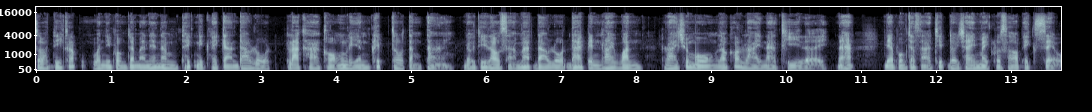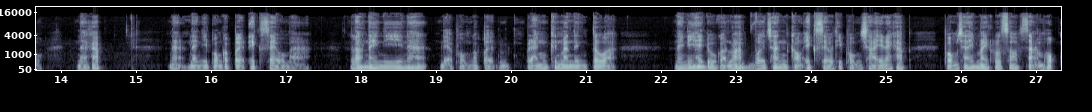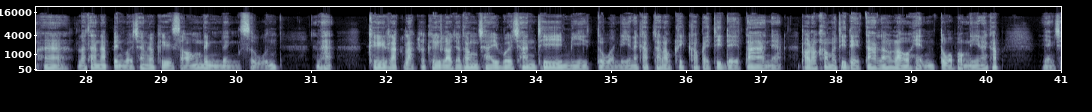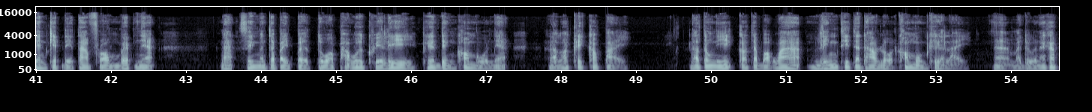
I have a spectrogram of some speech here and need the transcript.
สวัสดีครับ วันนี้ผมจะมาแนะนำเทคนิคในการดาวน์โหลด ราคาของเหรียญคริปโตต่างๆ โดยที่เราสามารถดาวน์โหลดได้เป็นรายวัน รายชั่วโมง แล้วก็รายนาทีเลยนะฮะ เดี๋ยวผมจะสาธิตโดยใช้ Microsoft Excel นะครับนะในนี้ผมก็เปิด Excel มา แล้วในนี้นะฮะ เดี๋ยวผมก็เปิด blank ขึ้นมา 1 ตัว ในนี้ให้ดูก่อนว่าเวอร์ชันของ Excel ที่ผมใช้นะครับ ผมใช้ Microsoft 365 แล้วถ้านับเป็นเวอร์ชันก็คือ 2110 นะฮะ คือหลักๆก็คือเราจะต้องใช้เวอร์ชันที่มีตัวนี้นะครับ ถ้าเราคลิกเข้าไปที่ Data เนี่ย พอเราเข้ามาที่ Data แล้วเราเห็นตัวพวกนี้นะครับ อย่างเช่น get data from web เนี่ยนะซึ่งมันจะไปเปิดตัว Power Query เพื่อดึงข้อมูลเนี่ยเราก็คลิกเข้าไป แล้วตรงนี้ก็จะบอกว่าลิงก์ที่จะดาวน์โหลดข้อมูลคืออะไรอ่ามาดูนะครับ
